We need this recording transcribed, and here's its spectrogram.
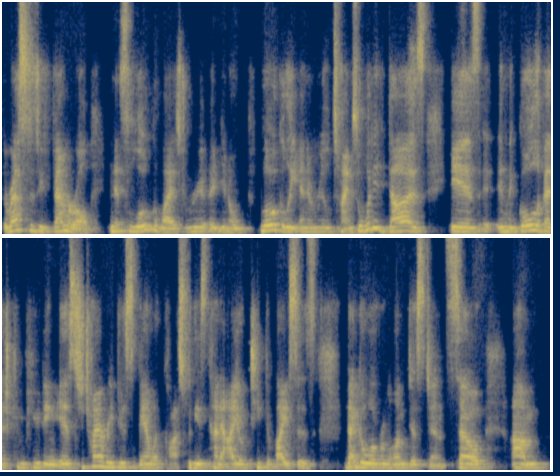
The rest is ephemeral and it's localized, you know, locally and in real time. So what it does is, in the goal of edge computing is to try and reduce bandwidth costs for these kind of IoT devices that go over long distance. So um,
